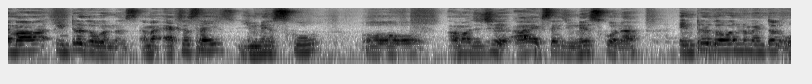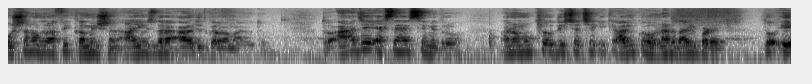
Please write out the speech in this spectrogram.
એમાં ઇન્ટર ગવર્નન્સ એમાં એક્સરસાઇઝ યુનેસ્કો આમાં જે છે, આ એક્સરસાઇઝ યુનેસ્કોના ઇન્ટર ગવર્નમેન્ટલ ઓશનોગ્રાફિક કમિશન આયુષ દ્વારા આયોજિત કરવામાં આવ્યું હતું. તો આ જે એક્સરસાઇઝ છે, મિત્રો આનો મુખ્ય ઉદ્દેશ્ય છે કે આવી કોઈ હોનારત આવી પડે, તો એ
